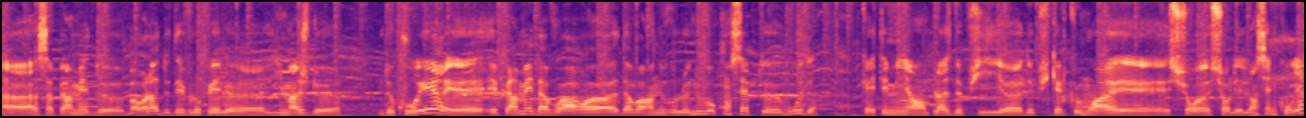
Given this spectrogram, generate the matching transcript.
ça permet de, bah voilà, de développer l'image de, courir et, permet d'avoir d'avoir le nouveau concept Wood qui a été mis en place depuis, euh, depuis quelques mois et sur, euh, sur l'ancienne courir.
